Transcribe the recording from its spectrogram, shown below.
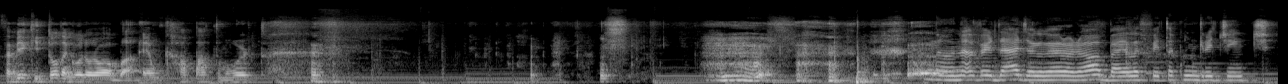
Sabia que toda gororoba é um carrapato morto? Não, na verdade, a gororoba, ela é feita com ingrediente.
